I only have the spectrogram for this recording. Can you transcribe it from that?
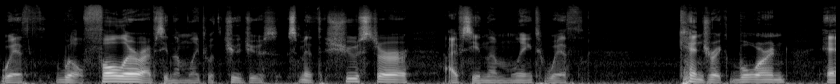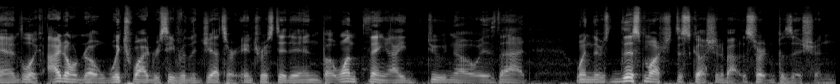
with Will Fuller. I've seen them linked with Juju Smith Schuster. I've seen them linked with Kendrick Bourne. And look, I don't know which wide receiver the Jets are interested in, but one thing I do know is that when there's this much discussion about a certain position.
